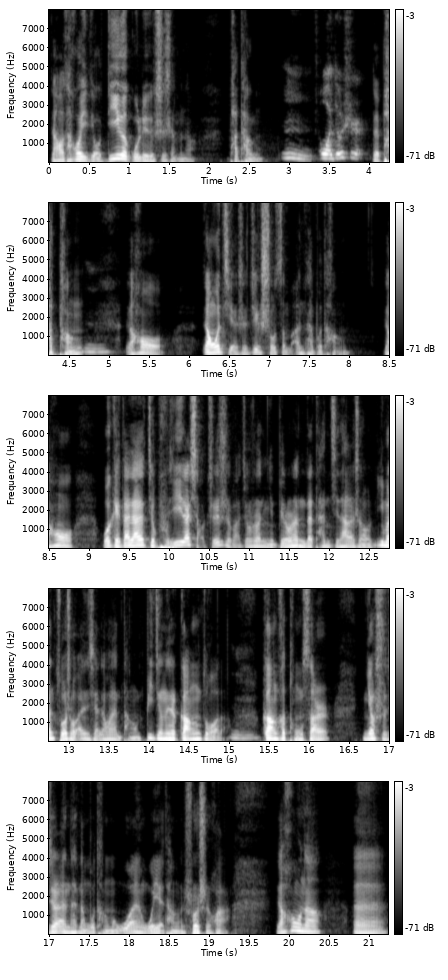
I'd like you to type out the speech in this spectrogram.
然后他会有第一个顾虑的是什么呢？怕疼，嗯，我就是对，怕疼，嗯然后让我解释这个手怎么摁才不疼，然后我给大家就普及一点小知识吧，就是说你比如说你在弹吉他的时候，一般左手摁弦的话很疼，毕竟那是钢做的，嗯钢和铜丝儿，你要使劲摁它能不疼吗？我摁我也疼，说实话。然后呢，呃，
